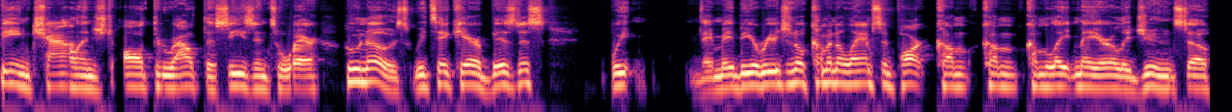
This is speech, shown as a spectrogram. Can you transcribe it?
being challenged all throughout the season to where who knows? We take care of business. We there may be a regional coming to Lamson Park come come come late May, early June. So,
